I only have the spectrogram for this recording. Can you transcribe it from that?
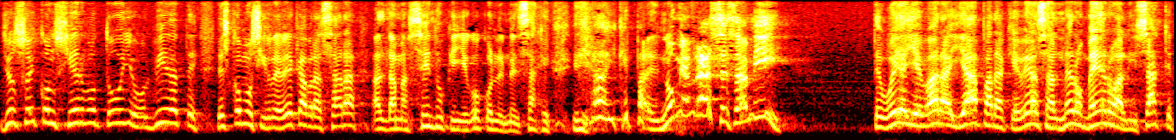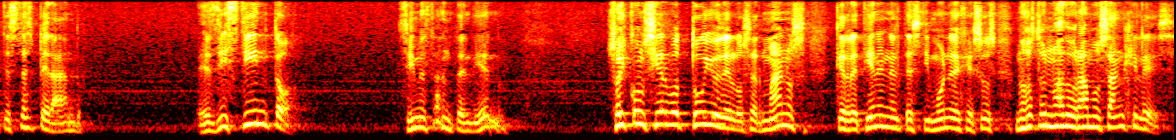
Yo soy consiervo tuyo, olvídate. Es como si Rebeca abrazara al Damaseno que llegó con el mensaje y dije, ay, qué padre, no me abraces a mí. Te voy a llevar allá para que veas al mero mero, al Isaac que te está esperando. Es distinto. ¿Sí me estás entendiendo? Soy consiervo tuyo y de los hermanos que retienen el testimonio de Jesús. Nosotros no adoramos ángeles.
